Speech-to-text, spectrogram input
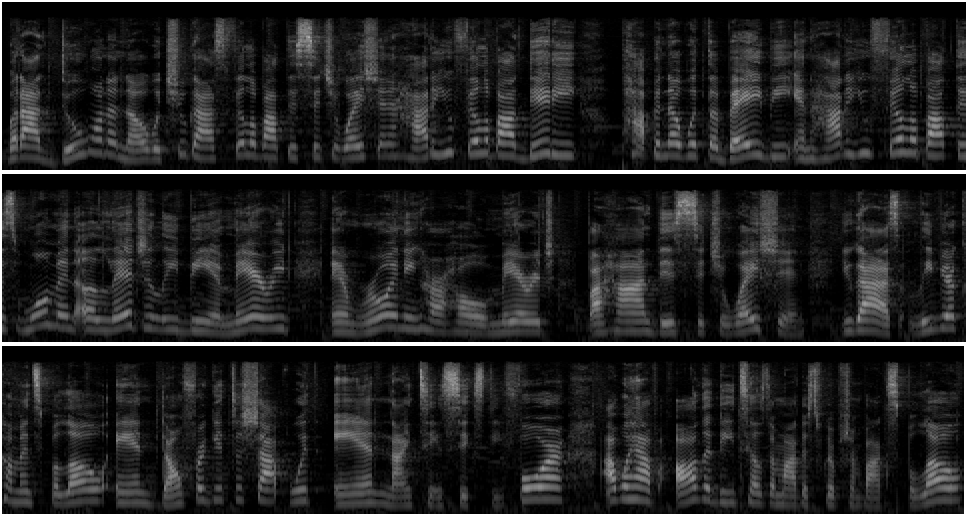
But I do want to know what you guys feel about this situation. How do you feel about Diddy popping up with the baby? And how do you feel about this woman allegedly being married and ruining her whole marriage behind this situation? You guys, leave your comments below and don't forget to shop with Ann 1964. I will have all the details in my description box below.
